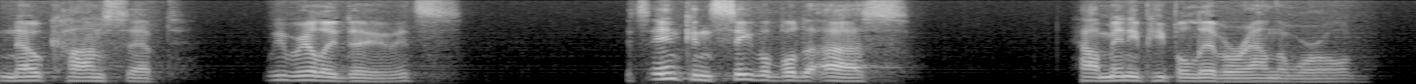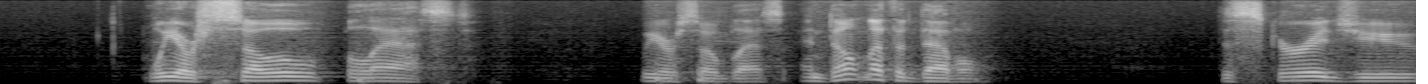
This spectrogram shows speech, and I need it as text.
no concept. We really do. It's, it's inconceivable to us how many people live around the world. We are so blessed. We are so blessed. And don't let the devil discourage you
